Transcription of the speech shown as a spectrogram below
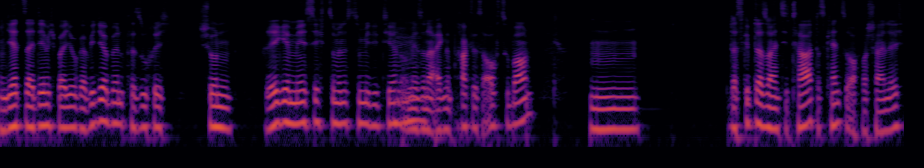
Und jetzt, seitdem ich bei Yoga Vidya bin, versuche ich schon regelmäßig zumindest zu meditieren, um mir Mhm. so eine eigene Praxis aufzubauen. Mm, Das gibt da so ein Zitat, das kennst du auch wahrscheinlich.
